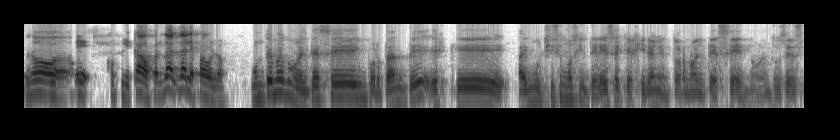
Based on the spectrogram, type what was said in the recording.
no, eh, complicado, pero dale, Pablo. Un tema con el TC importante es que hay muchísimos intereses que giran en torno al TC, ¿no? Entonces,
